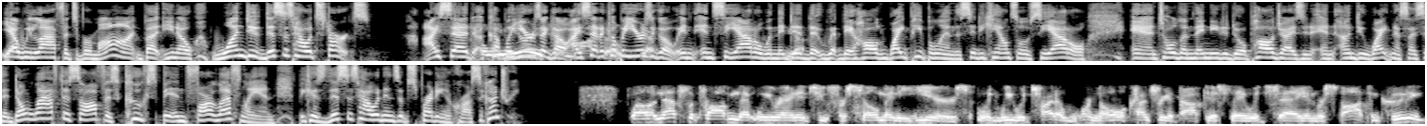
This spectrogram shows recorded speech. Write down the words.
Yeah, we laugh. It's Vermont, but you know, one dude. This is how it starts. I said a couple years ago. I said a couple years yeah. ago in, in Seattle when they did that. They hauled white people in the city council of Seattle and told them they needed to apologize and, and undo whiteness. I said, don't laugh this off as kooks in far left land because this is how it ends up spreading across the country. Well, and that's the problem that we ran into for so many years. When we would try to warn the whole country about this, they would say in response, including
